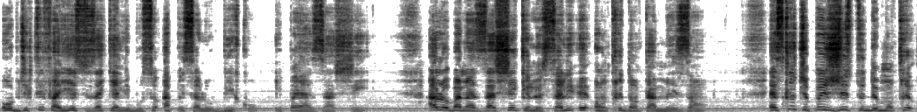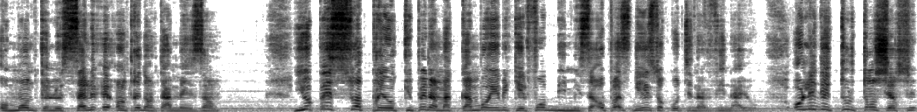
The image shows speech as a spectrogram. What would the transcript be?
Objectif à Yesu Zaki à Liboso appelé Salobiko et pas à Zachée. Alors, bana Zachée que le salut est entré dans ta maison. Est-ce que tu peux juste démontrer au monde que le salut est entré dans ta maison? Yo mpe soit préoccupé na makambo oyebi qu'il faut bimisa o parce que ye sokoti na vie na yo. Au lieu de tout le temps chercher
